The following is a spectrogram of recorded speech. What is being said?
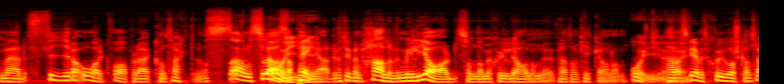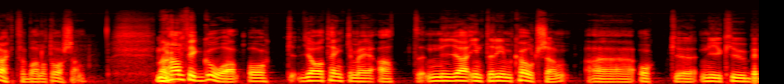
med fyra år kvar på det här kontraktet. Det var sanslösa Oj. pengar. Det var typ en halv miljard som de är skyldiga honom nu för att de kickade honom. Oj, oj, Han har skrivit ett sjuårskontrakt för bara något år sedan. Men Mörkt. han fick gå och jag tänker mig att nya interimcoachen eh, och eh, ny QB,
